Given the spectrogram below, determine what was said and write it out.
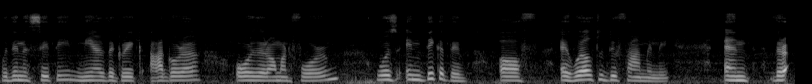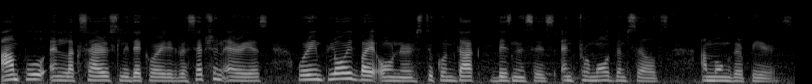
within a city near the Greek agora or the Roman forum was indicative of a well-to-do family and their ample and luxuriously decorated reception areas were employed by owners to conduct businesses and promote themselves among their peers.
